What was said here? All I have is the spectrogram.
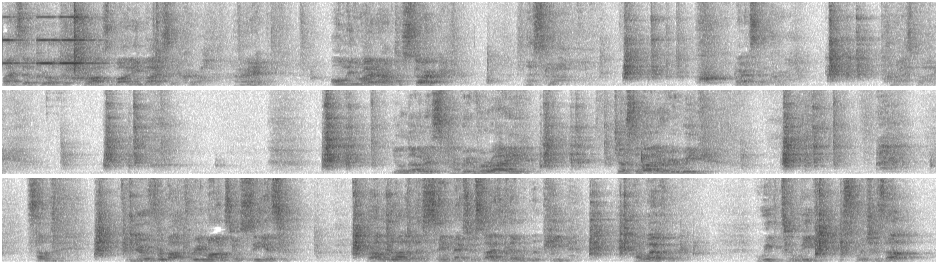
bicep curl to cross body bicep curl, all right? Only right arm to start. Let's go. Bicep curl, cross body. You'll notice I bring variety just about every week. Some, if you do it for about three months, you'll see it's probably a lot of the same exercises that we repeat. However, week to week, it switches up,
